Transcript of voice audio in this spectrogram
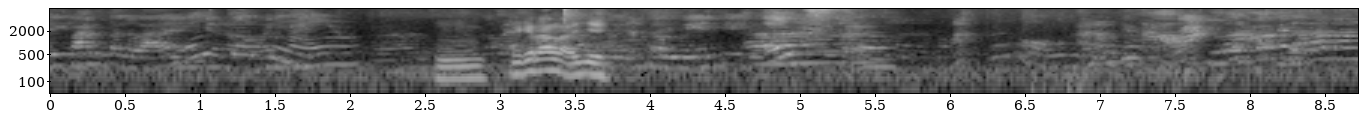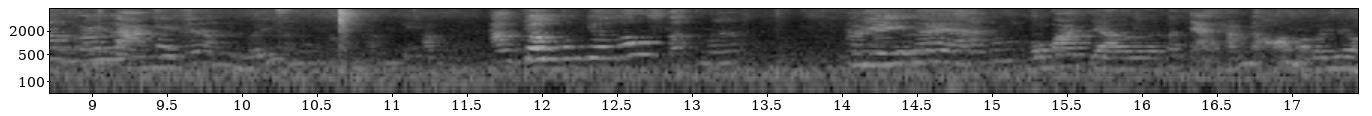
đi khoan từ lại biết cái này không ừ. mấy cái đó là cái gì Anh không chịu học, chưa học cái đó đó. Đi làm gì cái anh đừng biết. ăn chung cũng chưa có quốc tịch mà Cái gì đấy à? Bộ ba chờ ta mà bây giờ.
